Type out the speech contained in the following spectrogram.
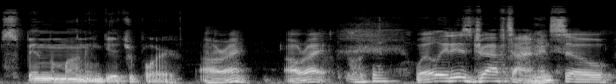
Spend the money and get your player. All right. All right. Okay. Well, it is draft time, and so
